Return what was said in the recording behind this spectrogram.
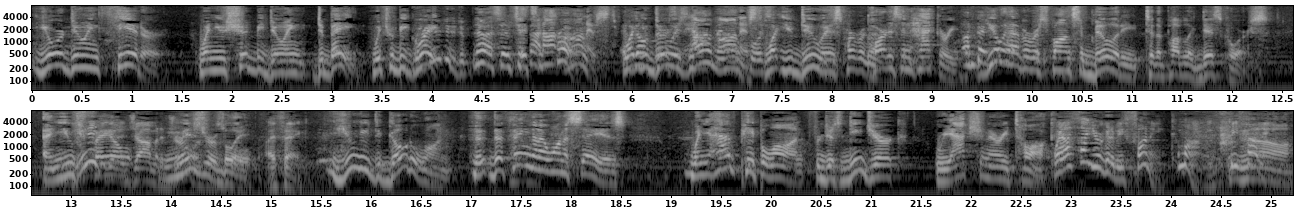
you're doing theater when you should be doing debate, which would be great. do do- no, it's- it's just not not honest. What you do is not honest. course, What you do is partisan hackery. Okay, you have a responsibility to the public discourse, and you, You fail get a job at a miserably. school, I think. You need to go to one. The, the thing that I want to say is, when you have people on for just knee-jerk reactionary talk. Wait, I thought you were going to be funny. Come on, be funny. No,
